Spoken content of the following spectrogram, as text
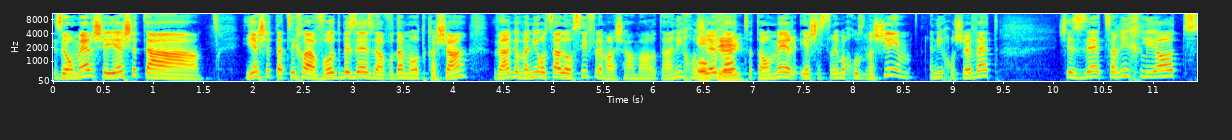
זה אומר שיש את ה... יש את ה... צריך לעבוד בזה, זו עבודה מאוד קשה. ואגב, אני רוצה להוסיף למה שאמרת. אני חושבת, אוקיי. אתה אומר, יש 20 אחוז נשים, אני חושבת שזה צריך להיות...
